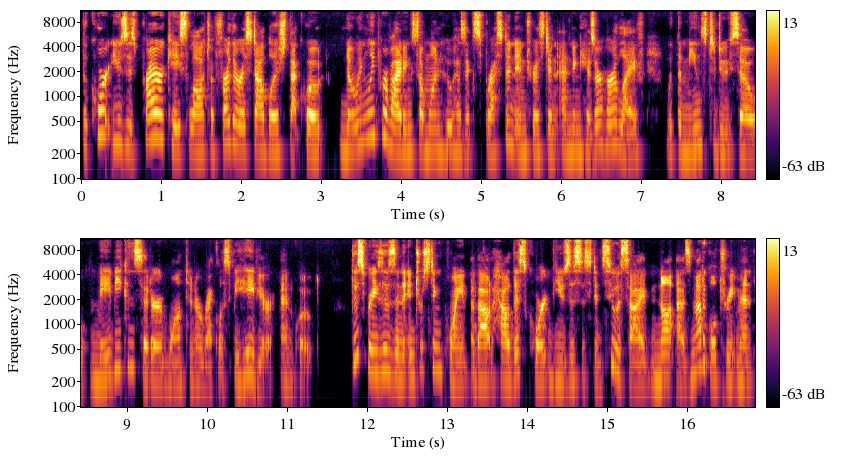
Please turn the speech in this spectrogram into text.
The court uses prior case law to further establish that, quote, knowingly providing someone who has expressed an interest in ending his or her life with the means to do so may be considered wanton or reckless behavior, end quote. This raises an interesting point about how this court views assisted suicide not as medical treatment,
